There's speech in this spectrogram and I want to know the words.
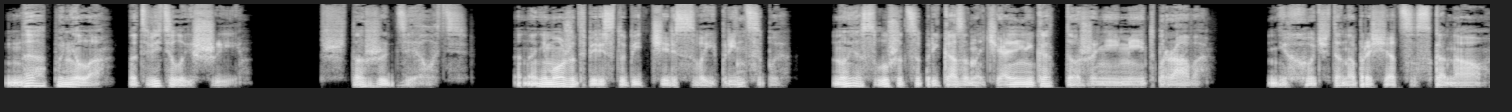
«Да, поняла», — ответила Иши. «Что же делать? Она не может переступить через свои принципы, но и ослушаться приказа начальника тоже не имеет права. Не хочет она прощаться с Канао.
